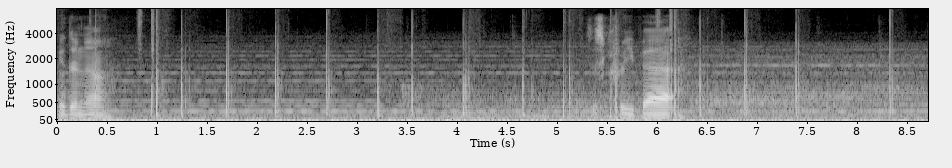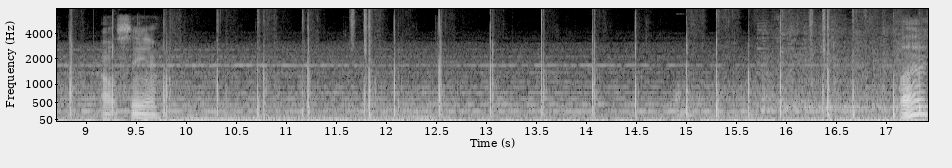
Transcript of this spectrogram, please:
Good to know. Just creep at. I don't see him. What?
